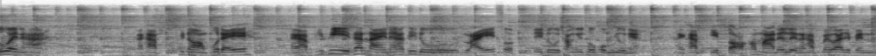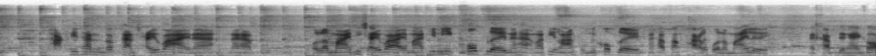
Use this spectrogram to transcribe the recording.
ด้วยนะฮะนะครับ พี่น้องผู้ใดนะครับพี่ๆท่านใดนะครับที่ดูไลฟ์สดที่ดูช่อง YouTube ผมอยู่เนี่ยนะครับติดต่อเข้ามาได้เลยนะครับ ไม่ว่าจะเป็นผักที่ท่านต้องการใช้ไหว้นะฮะนะครับ ผลไม้ที่ใช้ไหว้มาที่นี่ครบเลยนะฮะมาที่ร้านผมนี่ครบเลยนะครับทั้งผักและผลไม้เลย นะครับ ยังไงก็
